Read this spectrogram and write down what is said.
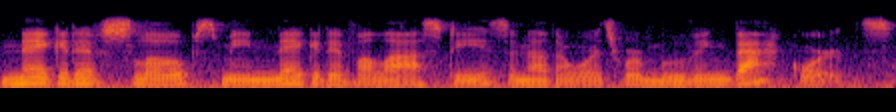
Negative slopes mean negative velocities. In other words, we're moving backwards.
